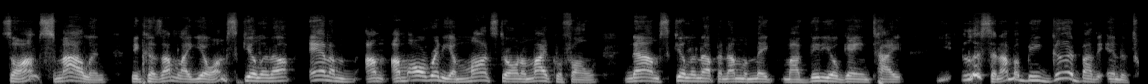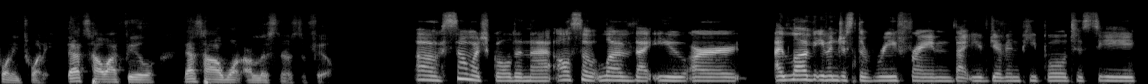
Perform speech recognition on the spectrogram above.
So I'm smiling because I'm like, yo, I'm skilling up and I'm I'm I'm already a monster on a microphone. Now I'm skilling up and I'm going to make my video game tight. Listen, I'm going to be good by the end of 2020. That's how I feel. That's how I want our listeners to feel. Oh, so much gold in that. Also love that you are I love even just the reframe that you've given people to see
